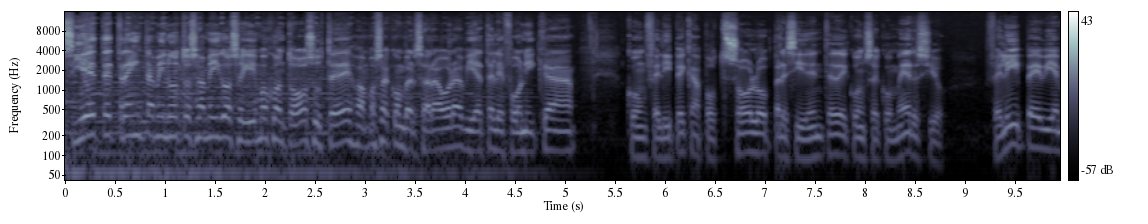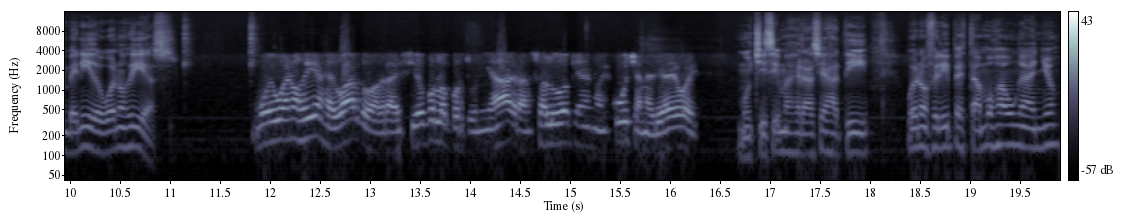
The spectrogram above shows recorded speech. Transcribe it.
7.30 minutos amigos, seguimos con todos ustedes. Vamos a conversar ahora vía telefónica con Felipe Capozzolo, presidente de Consecomercio. Felipe, bienvenido, buenos días. Muy buenos días, Eduardo. Agradecido por la oportunidad. Gran saludo a quienes nos escuchan el día de hoy. Muchísimas gracias a ti. Bueno, Felipe, estamos a un año.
